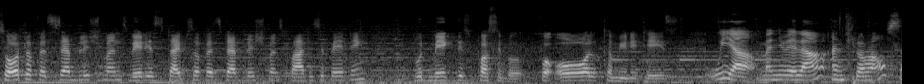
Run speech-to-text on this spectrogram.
sort of establishments, various types of establishments participating would make this possible for all communities. We are Manuela and Florence.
